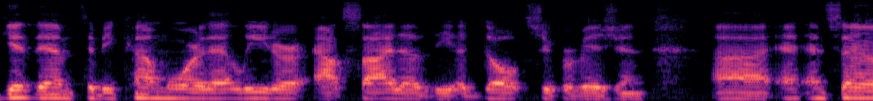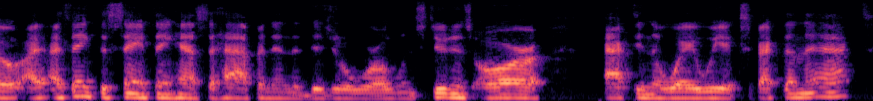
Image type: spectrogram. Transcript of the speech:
get them to become more that leader outside of the adult supervision. Uh, and, and, so I, I, think the same thing has to happen in the digital world. When students are acting the way we expect them to act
